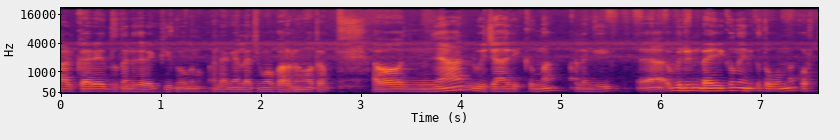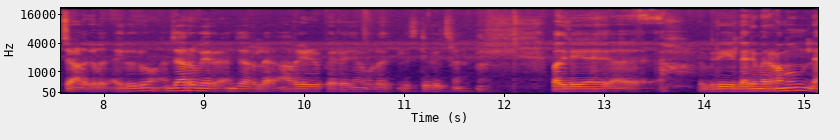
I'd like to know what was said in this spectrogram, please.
ആൾക്കാരെ ഇത് തന്നെ സെലക്ട് ചെയ്ത് തോന്നുന്നു അല്ലെങ്കിൽ അല്ല ചുമ്മാ പറഞ്ഞു മാത്രം. അപ്പോൾ ഞാൻ വിചാരിക്കുന്ന അല്ലെങ്കിൽ ഇവരുണ്ടായിരിക്കുന്ന എനിക്ക് തോന്നുന്ന കുറച്ച് ആളുകൾ അതിലൊരു അഞ്ചാറ് പേര് അഞ്ചാറില്ല ആറേഴ് പേരെ ഞാൻ ഇവിടെ ലിസ്റ്റ് ചെയ്ത് വെച്ചിട്ടുണ്ട്. അപ്പോൾ അതിൽ ഇവർ എല്ലാവരും വരണമെന്നൊന്നുമില്ല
